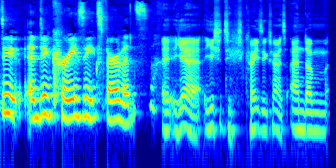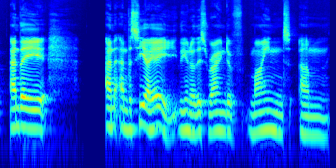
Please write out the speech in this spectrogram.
do and do crazy experiments. Uh, yeah, you should do crazy experiments, and um, and they, and and the CIA, you know, this round of mind um,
